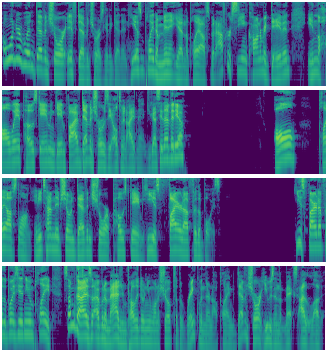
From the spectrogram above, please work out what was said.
I wonder when Devin Shore, if Devin Shore is going to get in. He hasn't played a minute yet in the playoffs, but after seeing Connor McDavid in the hallway post game in game five, Devin Shore was the ultimate hype man. Do you guys see that video? All playoffs long, anytime they've shown Devin Shore post game, he is fired up for the boys. He is fired up for the boys. He hasn't even played. Some guys, I would imagine, probably don't even want to show up for the rink when they're not playing. But Devin Shore, he was in the mix. I love it.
